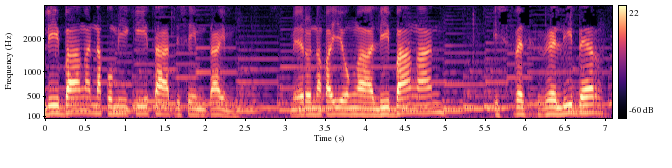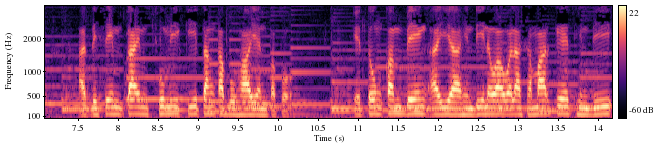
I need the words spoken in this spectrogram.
Libangan na kumikita at the same time. Meron na kayong ah, libangan, stress reliever, at the same time kumikitang kabuhayan pa po. Itong kambing ay ah, hindi nawawala sa market, hindi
